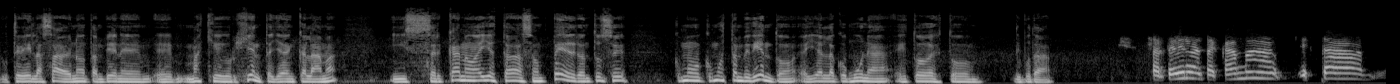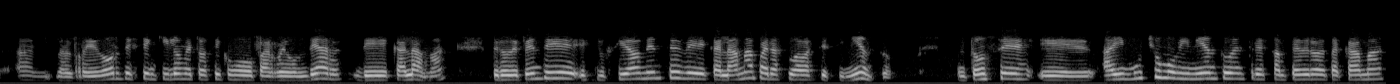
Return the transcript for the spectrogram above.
usted la sabe, ¿no? También eh, más que urgente ya en Calama y cercano a ello estaba San Pedro. Entonces, ¿cómo, cómo están viviendo allá en la comuna todo esto, diputada? San Pedro de Atacama está alrededor de 100 kilómetros, así como para redondear, de Calama, pero depende exclusivamente de Calama para su abastecimiento. Entonces, eh, hay mucho movimiento entre San Pedro de Atacama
